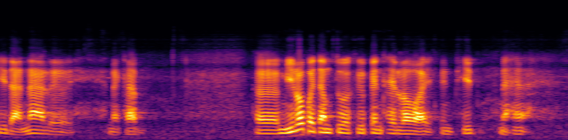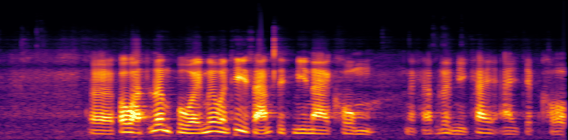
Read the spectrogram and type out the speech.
ที่ด่านหน้าเลยนะครับมีโรคประจำตัวคือเป็นไทรอยเป็นพิษนะฮะประวัติเริ่มป่วยเมื่อวันที่ 30 มีนาคมนะครับ เริ่มมีไข้ไอเจ็บคอ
